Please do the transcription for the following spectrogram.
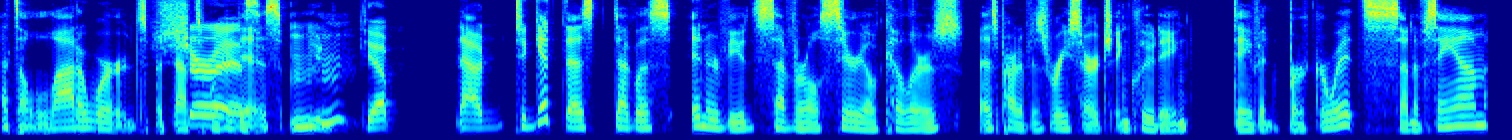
That's a lot of words, but that's Sure what it is. is. Mhm. You- yep. Now, to get this, Douglas interviewed several serial killers as part of his research, including David Berkowitz, son of Sam,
